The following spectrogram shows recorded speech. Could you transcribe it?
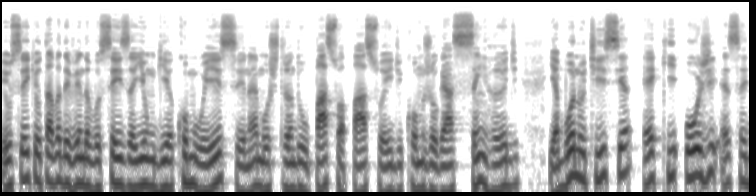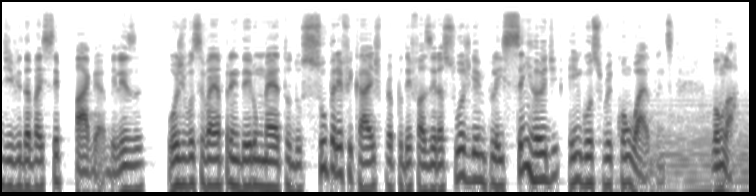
Eu sei que eu estava devendo a vocês aí um guia como esse, né, mostrando o passo a passo aí de como jogar sem HUD, e a boa notícia é que hoje essa dívida vai ser paga, beleza? Hoje você vai aprender um método super eficaz para poder fazer as suas gameplays sem HUD em Ghost Recon Wildlands. Vamos lá!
